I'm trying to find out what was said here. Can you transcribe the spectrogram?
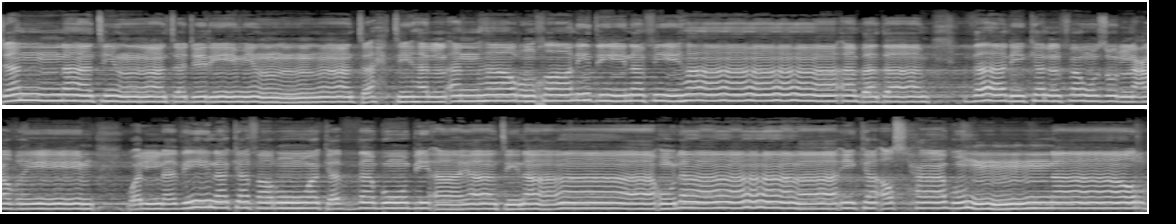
جنات تجري من تحتها الأنهار خالدين فيها أبدا. ذلك الفوز العظيم. والذين كفروا وكذبوا بآياتنا أولئك أصحاب النار.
